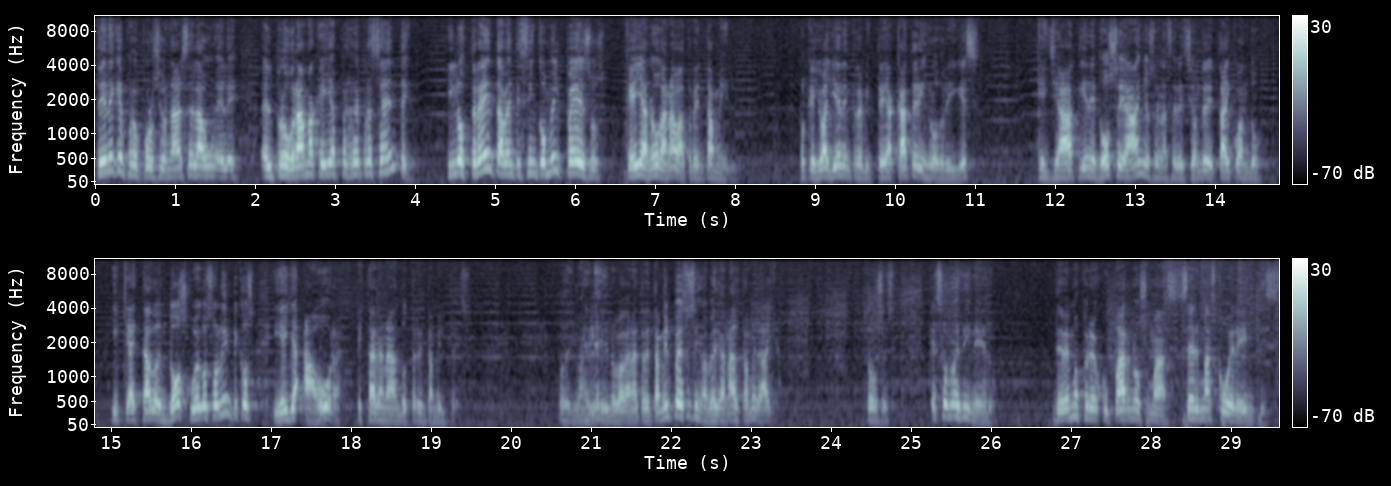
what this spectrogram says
Tiene que proporcionársela un, el, el, programa que ellas representen. Y los 30, 25 mil pesos, que ella no ganaba 30 mil. Porque yo ayer entrevisté a Catherine Rodríguez, que ya tiene 12 años en la selección de Taekwondo, y que ha estado en dos Juegos Olímpicos y ella ahora está ganando 30 mil pesos. Pues Marilady no va a ganar 30 mil pesos sin haber ganado esta medalla. Entonces, eso no es dinero. Debemos preocuparnos más, ser más coherentes,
